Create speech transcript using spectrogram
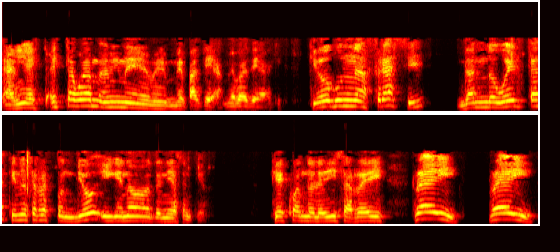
A mí, esta, esta weá a mí me, me, me patea, me patea. Quedó con una frase dando vueltas que no se respondió y que no tenía sentido. Que es cuando le dice a Rey: Rey, Rey,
